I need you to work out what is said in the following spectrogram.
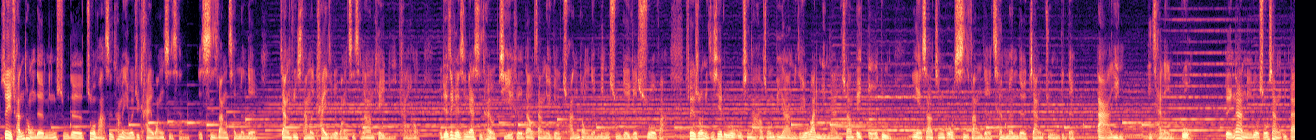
所以传统的民俗的做法是，他们也会去开王死城的四方城门的将军，使他们开这个王死城，让他们可以离开。吼，我觉得这个是应该是他有结合到这样的一个传统的民俗的一个说法。所以说，你这些如果无情的好兄弟啊，你这些万灵啊，你希望被得度。你也是要经过四方的城门的将军的答应，你才能过。对，那你如果说像一般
